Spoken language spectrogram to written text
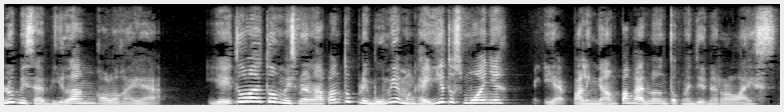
Lu bisa bilang kalau kayak ya itulah tuh Mei 98 tuh pribumi emang kayak gitu semuanya. Ya paling gampang kan lu untuk ngegeneralize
